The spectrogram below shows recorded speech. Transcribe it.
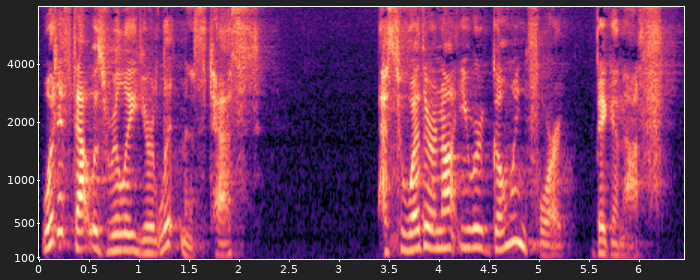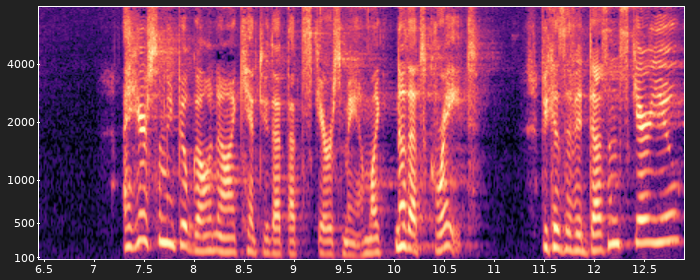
What if that was really your litmus test as to whether or not you were going for it big enough? I hear so many people go, No, I can't do that. That scares me. I'm like, No, that's great. Because if it doesn't scare you,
